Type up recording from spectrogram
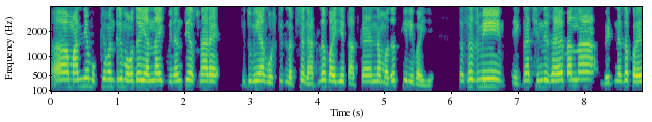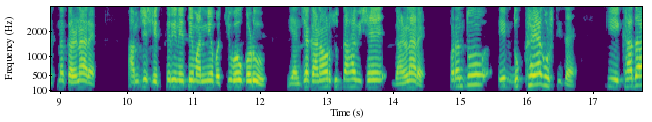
मान्य माननीय मुख्यमंत्री महोदय यांना एक विनंती असणार आहे की तुम्ही या गोष्टीत लक्ष घातलं पाहिजे तात्काळ यांना मदत केली पाहिजे. तसंच मी एकनाथ शिंदे साहेबांना भेटण्याचा प्रयत्न करणार आहे. आमचे शेतकरी नेते माननीय बच्चूभाऊ कडू यांच्या कानावर सुद्धा हा विषय घालणार आहे. परंतु एक दुःख या गोष्टीचं आहे की एखादा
